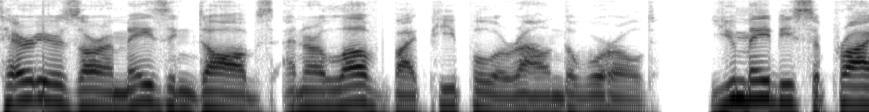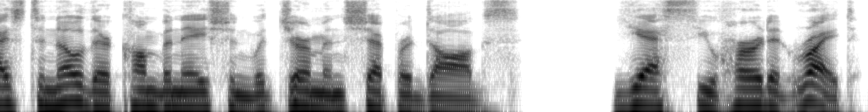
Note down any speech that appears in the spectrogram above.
Terriers are amazing dogs and are loved by people around the world. You may be surprised to know their combination with German Shepherd dogs. Yes, you heard it right.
